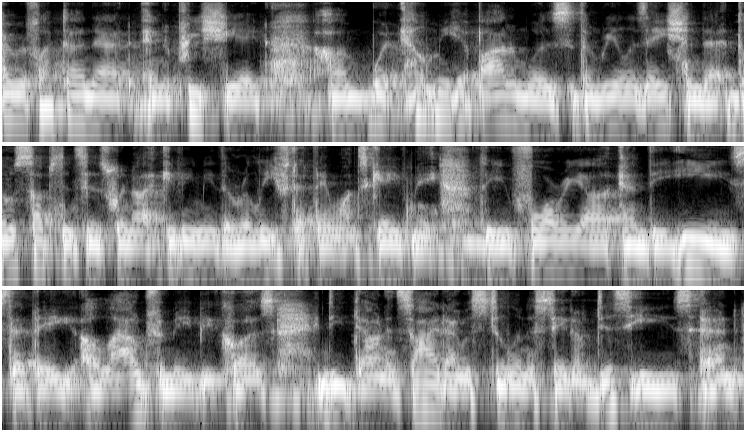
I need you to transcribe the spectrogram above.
I, reflect on that and appreciate um, what helped me hit bottom was the realization that those substances were not giving the relief that they once gave me, the euphoria and the ease that they allowed for me because deep down inside I was still in a state of dis-ease. And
